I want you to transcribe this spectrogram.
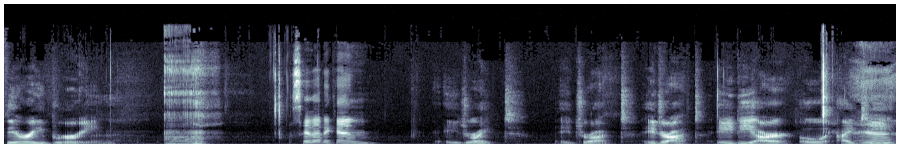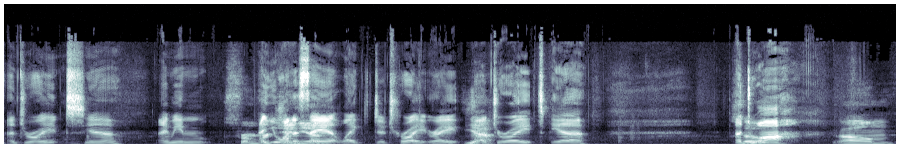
Theory Brewing. Say that again. Adroit? Adroit? Adroit? A D R O I T. Yeah, adroit. Yeah. I mean, It's from uh, Virginia. you want to say it like Detroit, right? Yeah. Adroit. Yeah. So, Adroit. Um,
